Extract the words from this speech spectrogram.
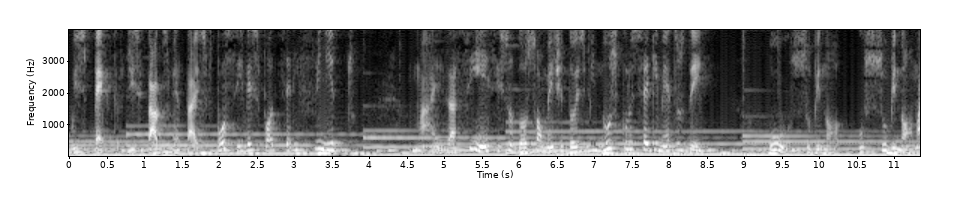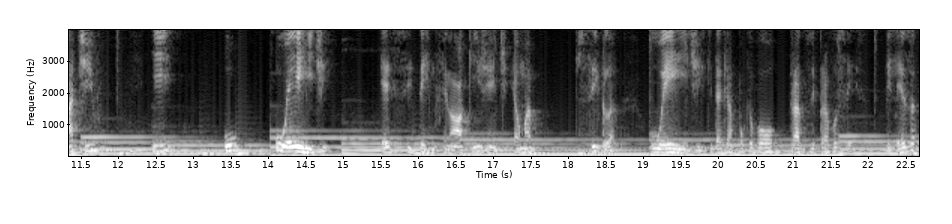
o espectro de estados mentais possíveis pode ser infinito, mas a ciência estudou somente dois minúsculos segmentos dele: o, subnor o subnormativo e o UEID. Esse termo final aqui, gente, é uma sigla, UEID, que daqui a pouco eu vou traduzir para vocês, beleza?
